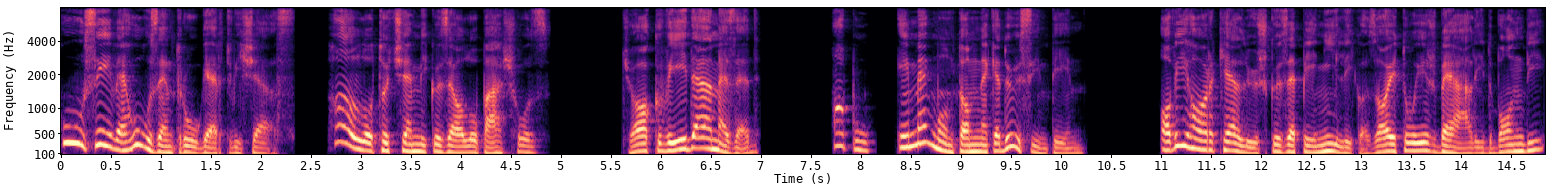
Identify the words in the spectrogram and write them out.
Húsz éve hózentrógert viselsz. Hallod, hogy semmi köze a lopáshoz. Csak védelmezed? Apu, én megmondtam neked őszintén. A vihar kellős közepén nyílik az ajtó, és beállít Bandi,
